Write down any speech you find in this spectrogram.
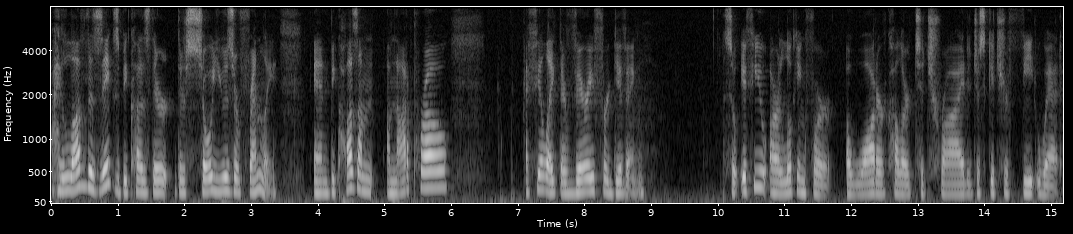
I love the Zigs because they're they're so user friendly, and because I'm I'm not a pro, I feel like they're very forgiving. So if you are looking for a watercolor to try to just get your feet wet,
